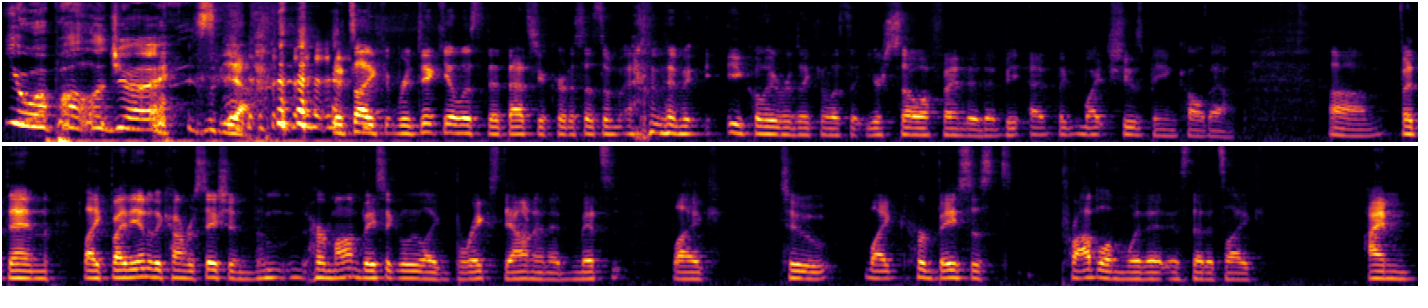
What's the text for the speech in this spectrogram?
You apologize. yeah it's like ridiculous that that's your criticism and then equally ridiculous that you're so offended at, be, at the white shoes being called out um, but then like by the end of the conversation the, her mom basically like breaks down and admits like to like her basest problem with it is that it's like i'm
